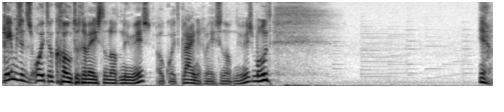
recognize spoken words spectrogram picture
Gamersnet is ooit ook groter geweest dan dat nu is. Ook ooit kleiner geweest dan dat nu is. Maar goed. Ja,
